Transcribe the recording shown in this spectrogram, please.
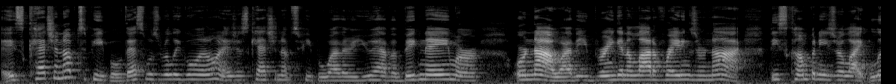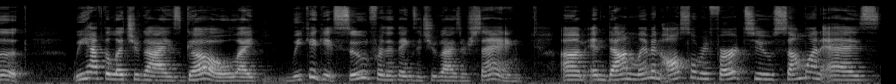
it's catching up to people. That's what's really going on. It's just catching up to people, whether you have a big name or or not, whether you bring in a lot of ratings or not. These companies are like, look, we have to let you guys go. Like we could get sued for the things that you guys are saying. Um, and Don Lemon also referred to someone as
